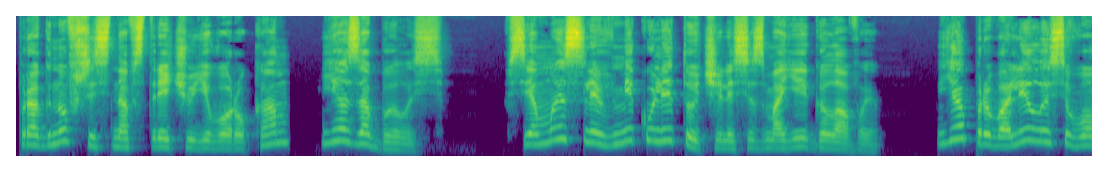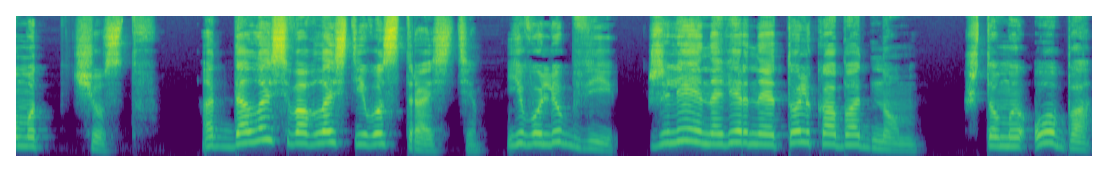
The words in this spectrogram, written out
Прогнувшись навстречу его рукам, я забылась. Все мысли вмиг улетучились из моей головы. Я провалилась в омут чувств. Отдалась во власть его страсти, его любви, жалея, наверное, только об одном, что мы оба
